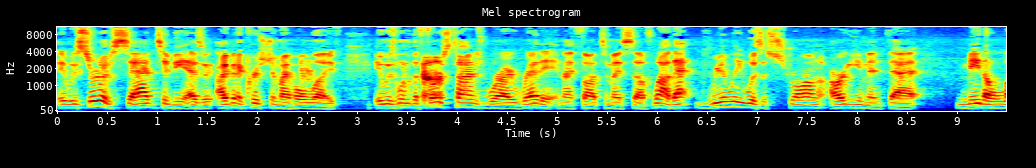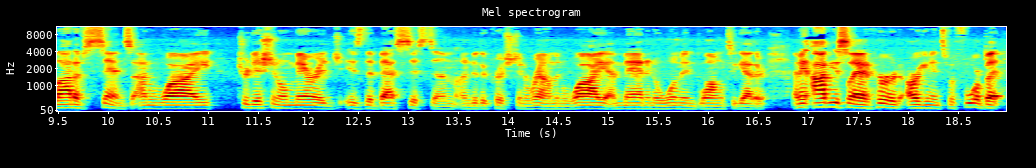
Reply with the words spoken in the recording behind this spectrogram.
it was sort of sad to me as a, I've been a Christian my whole life. It was one of the uh-huh. first times where I read it and I thought to myself, wow, that really was a strong argument that made a lot of sense on why traditional marriage is the best system under the Christian realm and why a man and a woman belong together. I mean, obviously, I'd heard arguments before, but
